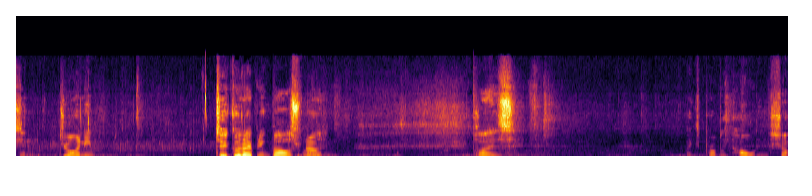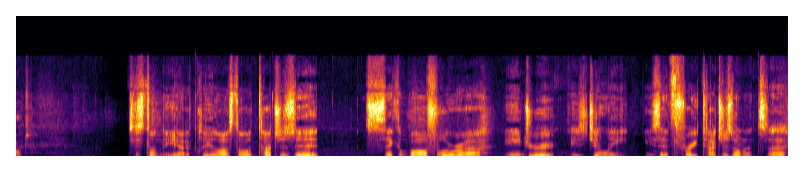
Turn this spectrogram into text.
can join him. Two good opening bowls from No. the players. Makes probably holding shot. Just on the uh, clear lifestyle touches there. Second bowl for uh, Andrew. He's generally he's had three touches on it. So,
